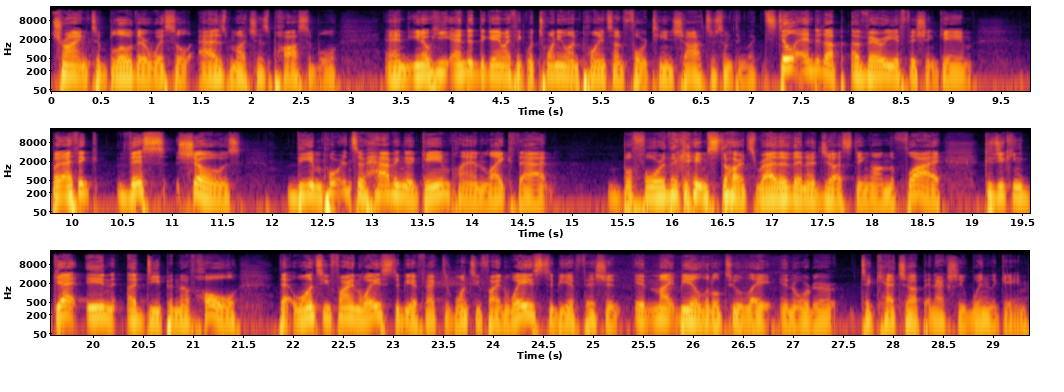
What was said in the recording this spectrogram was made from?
trying to blow their whistle as much as possible. And you know, he ended the game I think with 21 points on 14 shots or something like. That. Still ended up a very efficient game. But I think this shows the importance of having a game plan like that before the game starts rather than adjusting on the fly because you can get in a deep enough hole that once you find ways to be effective, once you find ways to be efficient, it might be a little too late in order to catch up and actually win the game.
